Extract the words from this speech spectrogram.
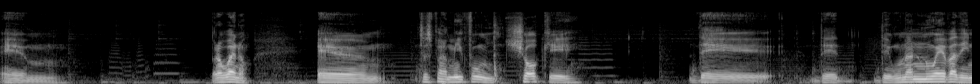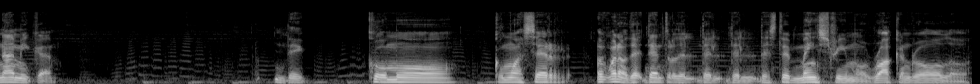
Em, pero bueno, em, entonces para mí fue un choque de, de, una nueva dinámica de cómo, cómo hacer, bueno, dentro del, de este mainstream o rock and roll o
